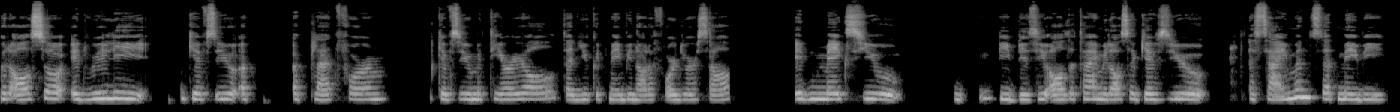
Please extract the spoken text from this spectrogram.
but also it really gives you a a platform gives you material that you could maybe not afford yourself. It makes you be busy all the time. It also gives you assignments that maybe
